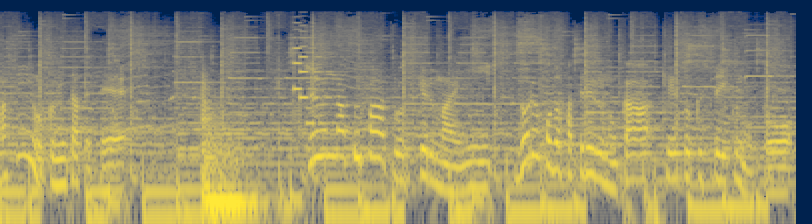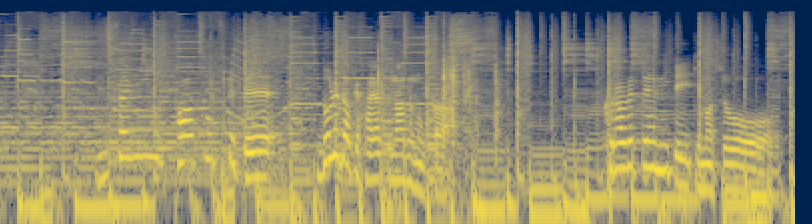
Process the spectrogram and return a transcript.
マシンを組み立ててチューンナップパーツをつける前にどれほど走れるのか計測していくのと実際にパーツをつけてどれだけ速くなるのか比べてみていきましょう。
